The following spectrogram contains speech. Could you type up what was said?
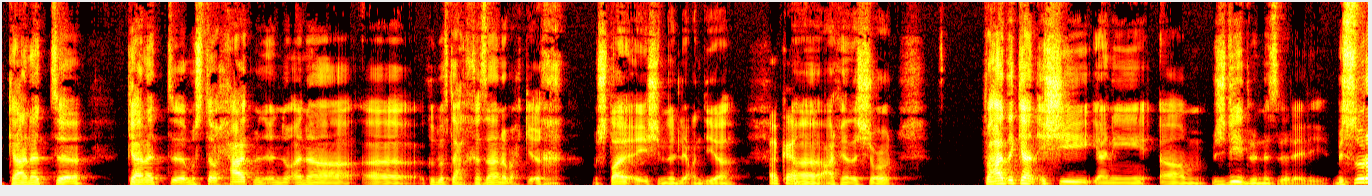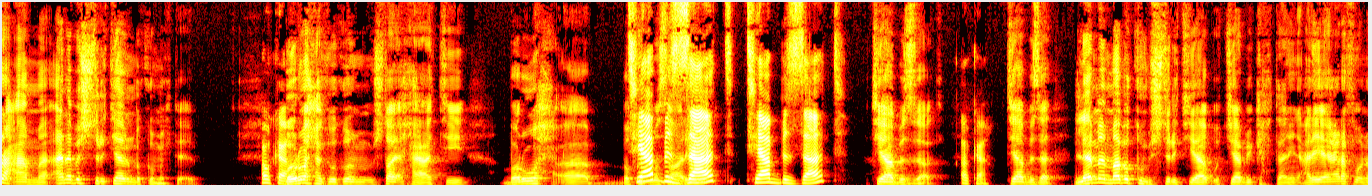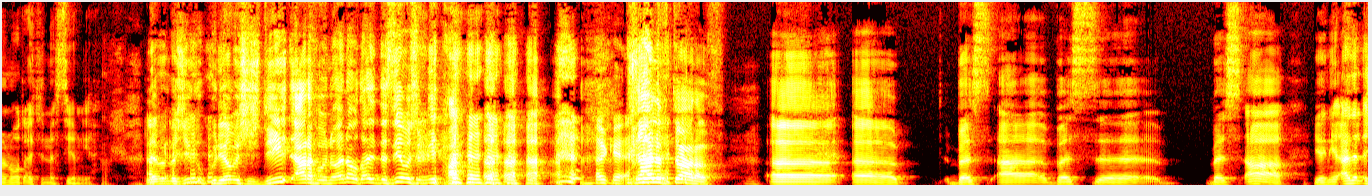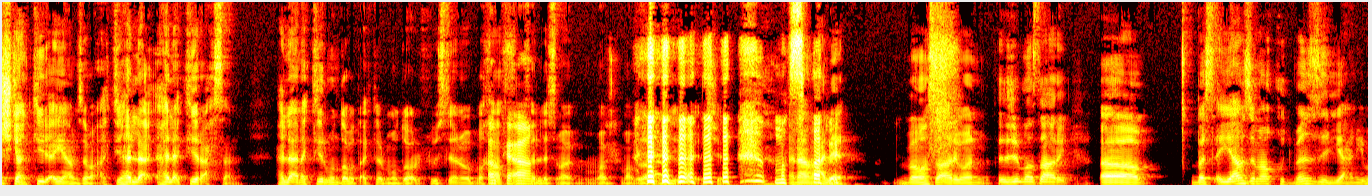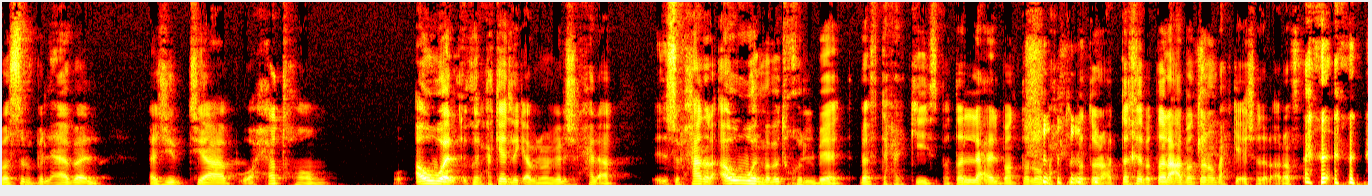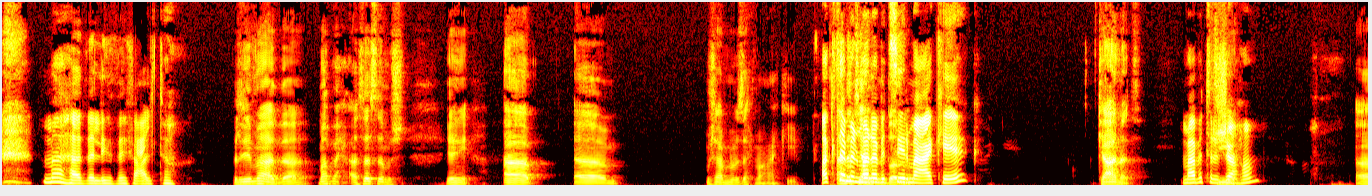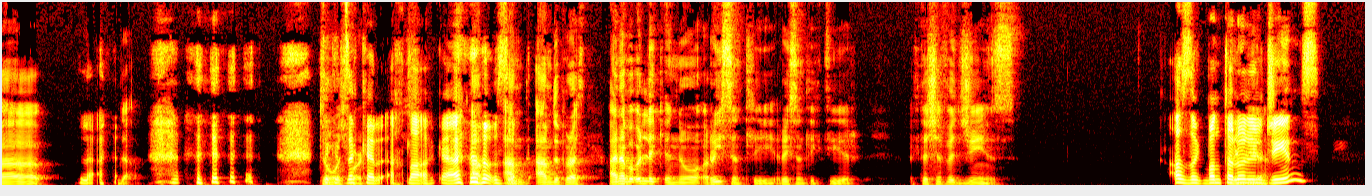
كانت كانت مستوحاة من إنه أنا كنت بفتح الخزانة بحكي أخ مش طايق أي شيء من اللي عندي إياه. أوكي. عارفين هذا الشعور؟ فهذا كان إشي يعني جديد بالنسبة لي. بصورة عامة أنا بشتري ثياب لما بكون مكتئب. أوكي. بروح بكون مش طايق حياتي بروح آه، مصاري. بالذات تياب بالذات؟ تياب بالذات. أوكي. تياب بالذات. لما ما بكون بشتري تياب وتيابي كحتانين علي اعرفوا إنه أنا وضعيتي النفسية منيحة. لما. بجيكم كل يوم شيء جديد اعرفوا إنه أنا وضعيتي النفسية مش منيحة. أوكي. خالف تعرف. آه آه بس آه بس آه بس آه يعني هذا الإشي كان كتير أيام زمان كتير هلأ هلأ كتير أحسن هلأ أنا كتير منضبط أكثر بموضوع الفلوس لأنه بخاف أوكي، آه. افلس ما ما, ما بقدر. أنام. عليه بمصاري وين تجي مصاري آه بس أيام زمان كنت بنزل يعني بصرف بالهبل أجيب تياب وأحطهم أول كنت حكيت لك قبل ما نبلش الحلقة سبحان الله أول ما بدخل البيت بفتح الكيس بطلع البنطلون بحط البنطلون على التخت بطلع على البنطلون وبحكي إيش هذا القرف؟ ما هذا الذي فعلته؟ لماذا؟ ما بح أساسا مش يعني آه آه مش عم بمزح معك. أكثر من مرة بتصير. معك هيك؟ كانت. ما بترجعهم؟ آه لا. لا. تتذكر أخطائك. I'm, I'm, I'm depressed. أنا بقول لك إنه recently recently كتير اكتشفت جينز قصدك بنطلون. الجينز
